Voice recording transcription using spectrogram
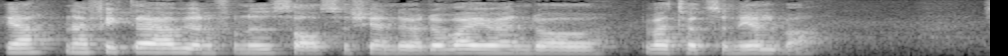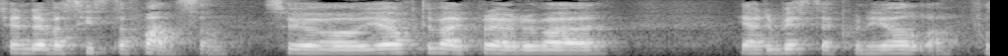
ja, när jag fick det erbjudandet från USA så kände jag, då var jag ändå, det var 2011. Kände det var sista chansen. Så jag, jag åkte iväg på det och det var ja, det bästa jag kunde göra. Få,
